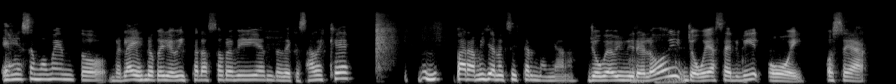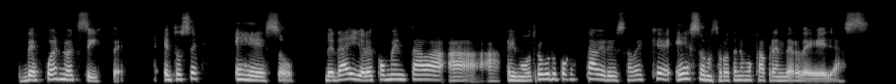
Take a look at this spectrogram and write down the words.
es ese momento, ¿verdad? Y es lo que yo he visto a la sobreviviente, de que, ¿sabes qué? Para mí ya no existe el mañana. Yo voy a vivir el hoy, yo voy a servir hoy. O sea, después no existe. Entonces, es eso, ¿verdad? Y yo le comentaba a, en otro grupo que estaba, y ¿sabes qué? Eso nosotros tenemos que aprender de ellas.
